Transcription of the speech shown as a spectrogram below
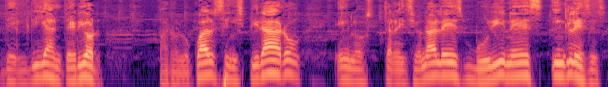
del día anterior, para lo cual se inspiraron en los tradicionales budines ingleses.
